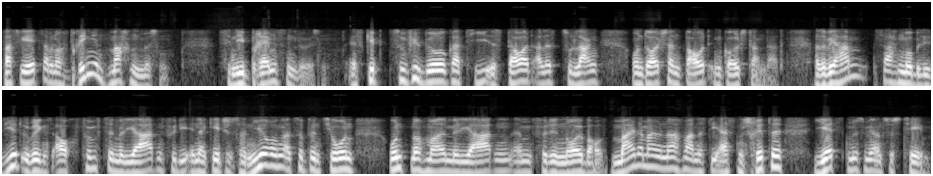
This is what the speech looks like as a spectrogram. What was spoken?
Was wir jetzt aber noch dringend machen müssen, sind die Bremsen lösen. Es gibt zu viel Bürokratie, es dauert alles zu lang und Deutschland baut im Goldstandard. Also wir haben Sachen mobilisiert, übrigens auch 15 Milliarden für die energetische Sanierung als Subvention und nochmal Milliarden ähm, für den Neubau. Meiner Meinung nach waren das die ersten Schritte. Jetzt müssen wir ans System.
